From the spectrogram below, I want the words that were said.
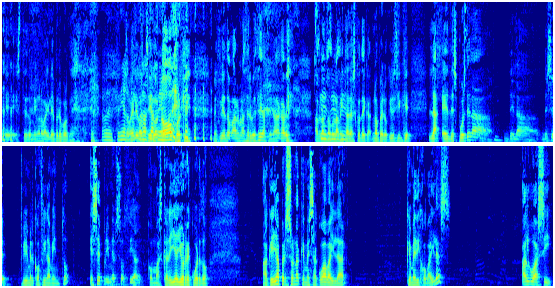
Eh, este domingo no bailé, pero porque... Tenías no otras bailé cosas contigo, no, porque me fui a tomar una cerveza y al final acabé hablando sí, con la sí. mitad de la discoteca. No, pero quiero decir que la- eh, después de, la, de, la, de ese primer confinamiento, ese primer social con mascarilla, yo recuerdo aquella persona que me sacó a bailar, que me dijo, ¿bailas? Algo así,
